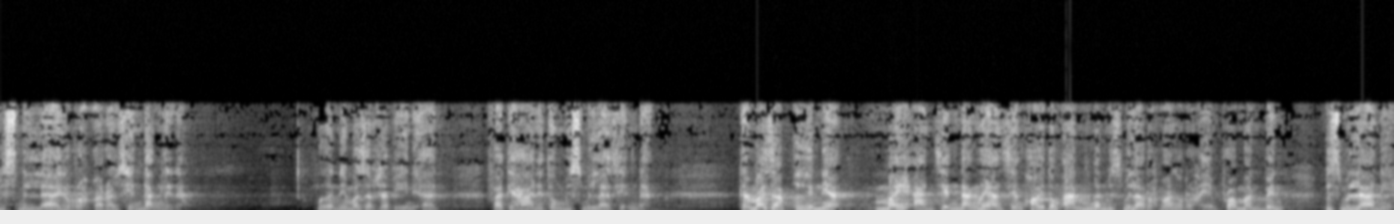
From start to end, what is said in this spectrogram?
بسم الله الرحمنเสียงดังเลยนะเหมือนนี่มัซฮับชาฟิอีนี่อ่านฟาติฮะนี่ต้องบิสมิลลาห์เสียงดัง แต่มัซฮับอื่นเนี่ยไม่อ่านเสียงดังไม่อ่านเสียงค่อยต้องอ่านเหมือนกันبسم الله الرحمن الرحيمเพราะมันเป็น บิสมิลลาห์นี่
